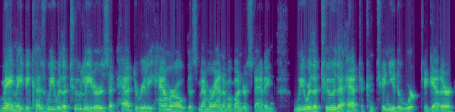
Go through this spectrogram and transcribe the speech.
mainly because we were the two leaders that had to really hammer out this memorandum of understanding. We were the two that had to continue to work together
